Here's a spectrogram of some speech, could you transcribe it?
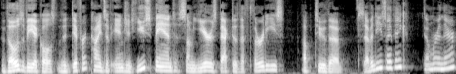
those vehicles, the different kinds of engines. You spanned some years back to the 30s up to the 70s, I think, somewhere in there.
